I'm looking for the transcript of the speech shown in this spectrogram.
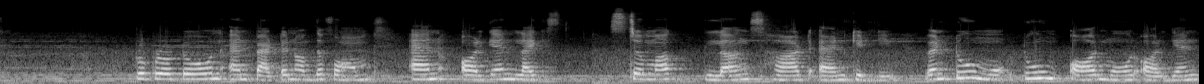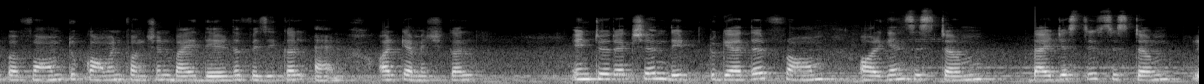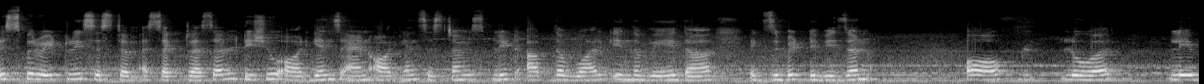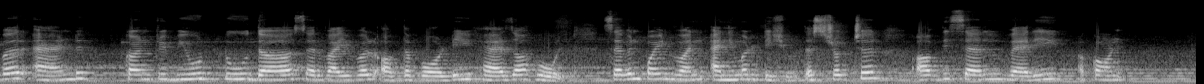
proton and pattern of the form an organ like stomach, lungs, heart and kidney when two, two or more organs perform two common function by their the physical and or chemical interaction they together from organ system digestive system respiratory system etc cell tissue organs and organ system split up the work in the way the exhibit division of lower labor and contribute to the survival of the body as a whole. 7.1 animal tissue. The structure of the cell vary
